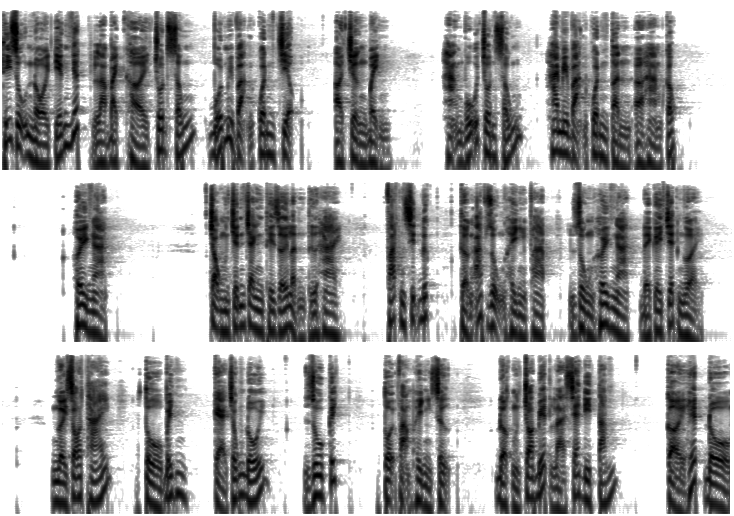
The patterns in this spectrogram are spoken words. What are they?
Thí dụ nổi tiếng nhất là bạch khởi chôn sống 40 vạn quân triệu ở trường bình. Hạng vũ chôn sống 20 vạn quân tần ở hàm cốc. Hơi ngạt. Trong chiến tranh thế giới lần thứ hai, phát xít đức thường áp dụng hình phạt dùng hơi ngạt để gây chết người. Người do thái, tù binh, kẻ chống đối, du kích, tội phạm hình sự được cho biết là sẽ đi tắm cởi hết đồ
